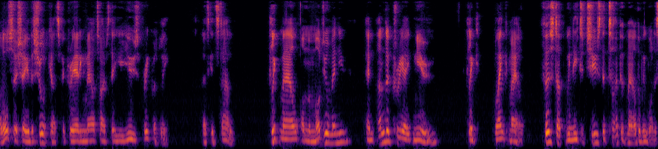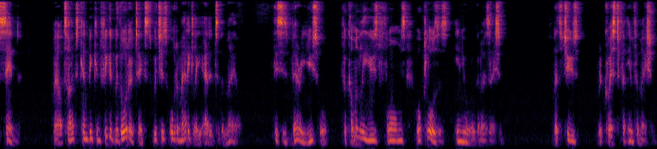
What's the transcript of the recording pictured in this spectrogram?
I'll also show you the shortcuts for creating mail types that you use frequently. Let's get started. Click Mail on the Module menu and under Create New, click Blank Mail. First up, we need to choose the type of mail that we want to send. Mail types can be configured with auto text, which is automatically added to the mail. This is very useful for commonly used forms or clauses in your organization. Let's choose Request for Information.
